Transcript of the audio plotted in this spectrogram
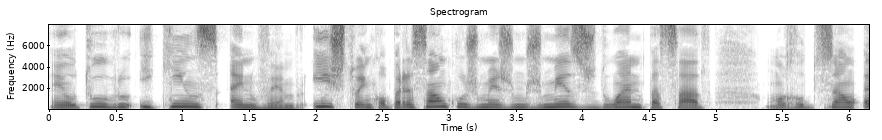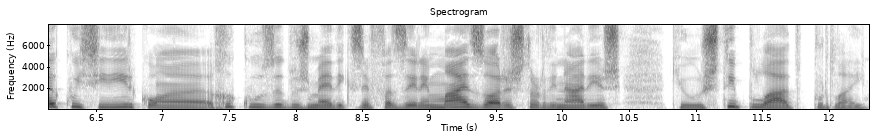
em outubro e 15% em novembro. Isto em comparação com os mesmos meses do ano passado. Uma redução a coincidir com a recusa dos médicos em fazerem mais horas extraordinárias que o estipulado por lei.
